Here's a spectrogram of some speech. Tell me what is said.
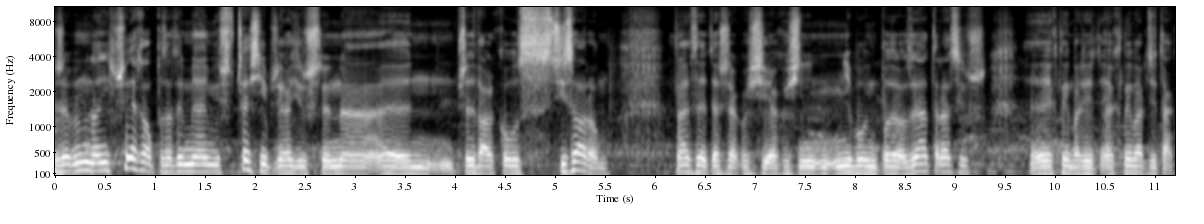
żebym do nich przyjechał, poza tym miałem już wcześniej przyjechać już na, e, przed walką z Cisorą. No ale wtedy też jakoś, jakoś nie było mi po drodze, a teraz już e, jak najbardziej, jak najbardziej tak.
